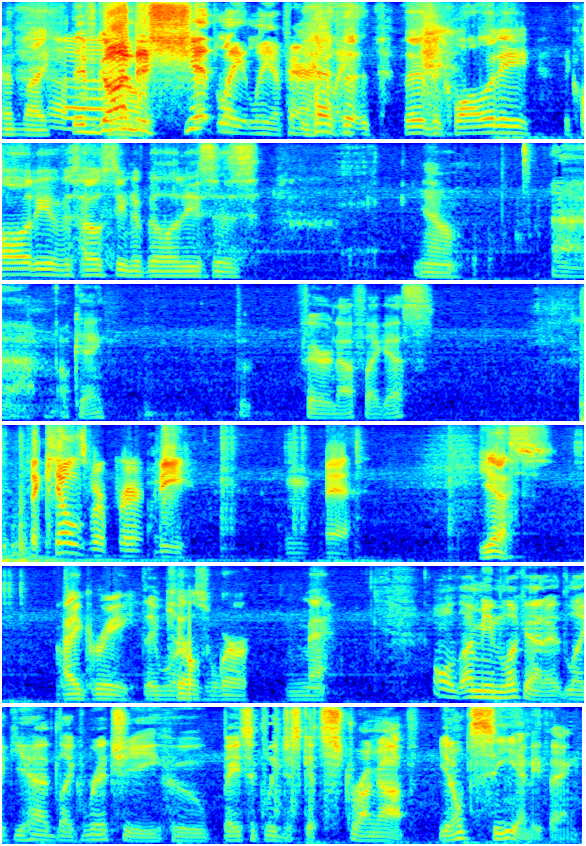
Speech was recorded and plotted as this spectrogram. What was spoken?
and like They've gone to shit lately, apparently. the, the the quality the quality of his hosting abilities is, you know, uh, okay, fair enough, I guess. The kills were pretty. Meh. yes, I agree. They the were. kills were meh. Well, I mean, look at it. Like you had like Richie, who basically just gets strung up. You don't see anything.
